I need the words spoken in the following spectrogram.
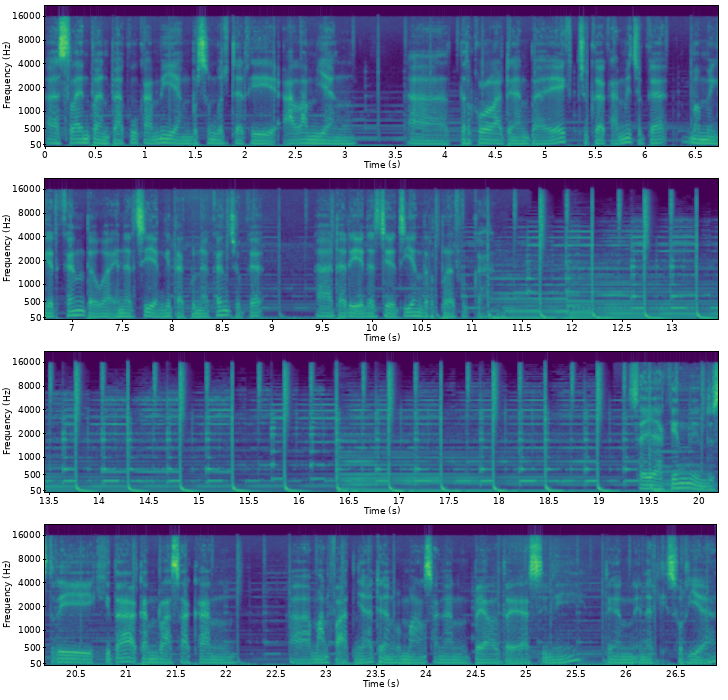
uh, selain bahan baku kami yang bersumber dari alam yang uh, terkelola dengan baik juga kami juga memikirkan bahwa energi yang kita gunakan juga uh, dari energi-energi yang terbarukan. Saya yakin industri kita akan merasakan uh, manfaatnya dengan pemasangan PLTS ini dengan energi surya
